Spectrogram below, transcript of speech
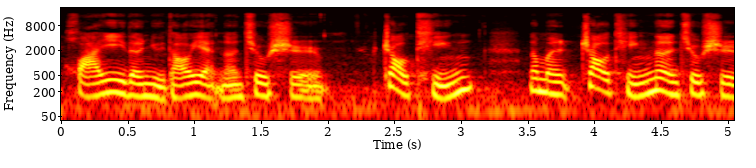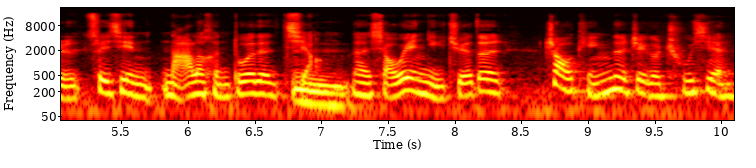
华裔的女导演呢，就是赵婷。那么赵婷呢，就是最近拿了很多的奖。嗯那小魏，你觉得赵婷的这个出现？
